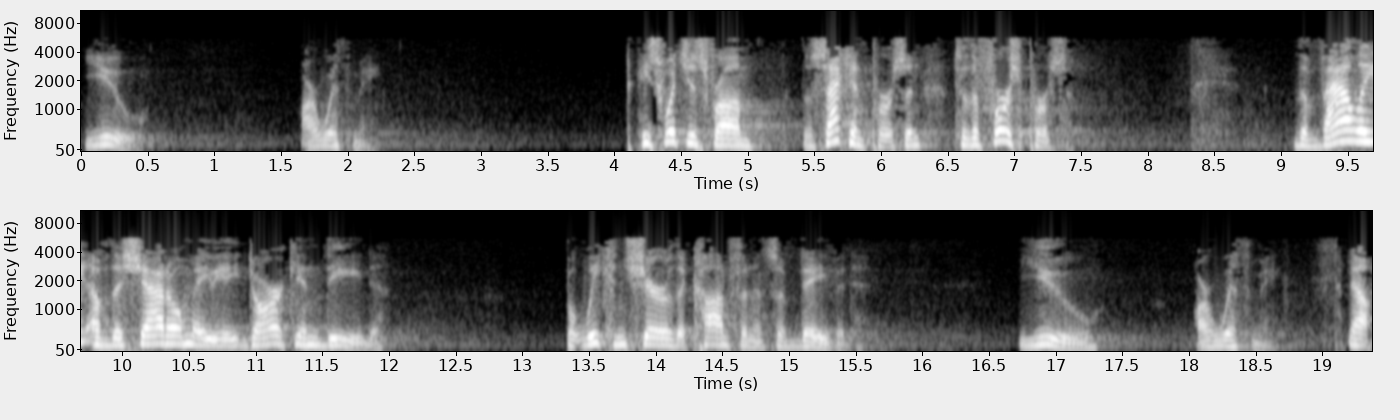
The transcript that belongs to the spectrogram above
you are with me. He switches from the second person to the first person. The valley of the shadow may be dark indeed, but we can share the confidence of David. You are with me. Now,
